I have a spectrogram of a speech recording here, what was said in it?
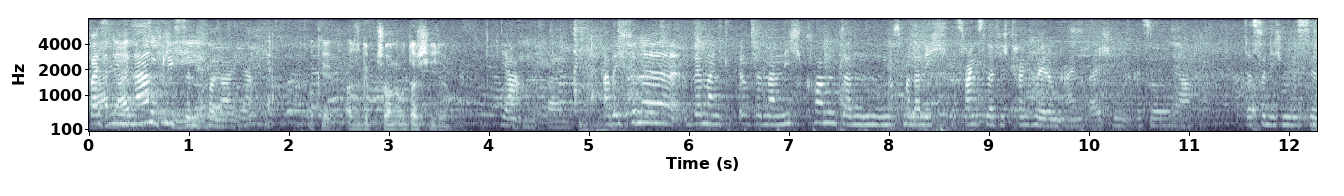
Bei das Seminaren ist finde ich okay. sinnvoller, ja. Okay, also gibt es schon Unterschiede. ja. Aber ich finde, wenn man, wenn man nicht kommt, dann muss man da nicht zwangsläufig Krankmeldungen einreichen. Also das finde ich ein bisschen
